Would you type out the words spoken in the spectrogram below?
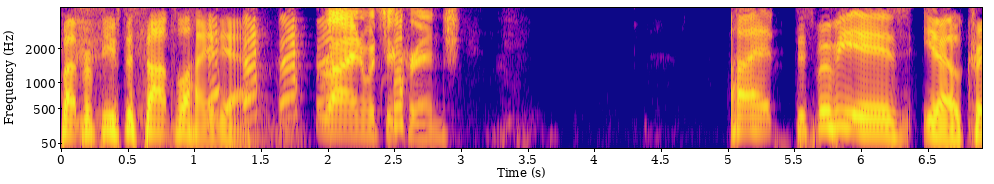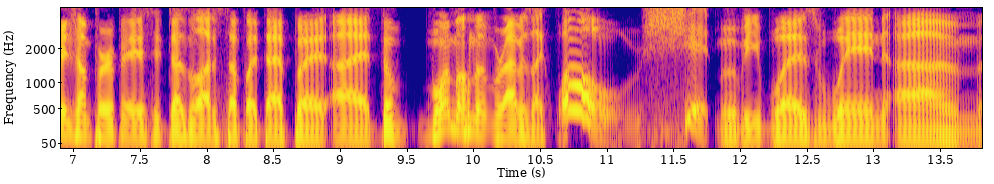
but refuse to stop flying. Yeah. Ryan, what's your cringe? Uh, this movie is, you know, cringe on purpose. It does a lot of stuff like that. But uh, the one moment where I was like, "Whoa, shit!" movie was when um,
